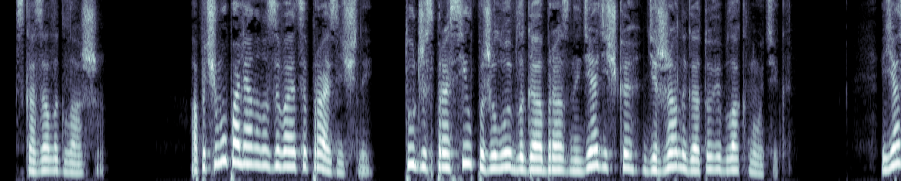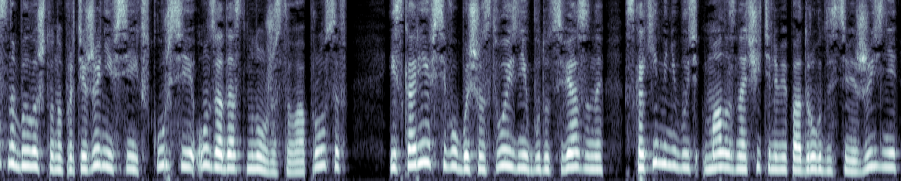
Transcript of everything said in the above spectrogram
— сказала Глаша. — А почему поляна называется праздничной? Тут же спросил пожилой благообразный дядечка, держа на готове блокнотик. Ясно было, что на протяжении всей экскурсии он задаст множество вопросов, и, скорее всего, большинство из них будут связаны с какими-нибудь малозначительными подробностями жизни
